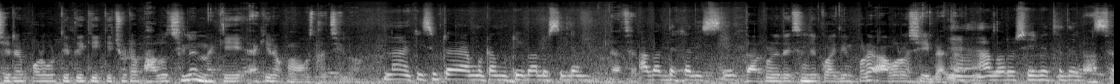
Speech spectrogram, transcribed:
সেটার পরবর্তীতে কি কিছুটা ভালো ছিলেন নাকি একই রকম অবস্থা ছিল? না কিছুটা মোটামুটি ভালো ছিলাম। আচ্ছা। আবার দেখা দিচ্ছে। তারপরে দেখছেন যে কয়েকদিন পরে আবারও সেই ব্যথা। হ্যাঁ আবারও সেই ব্যথা আচ্ছা। দেখাচ্ছে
